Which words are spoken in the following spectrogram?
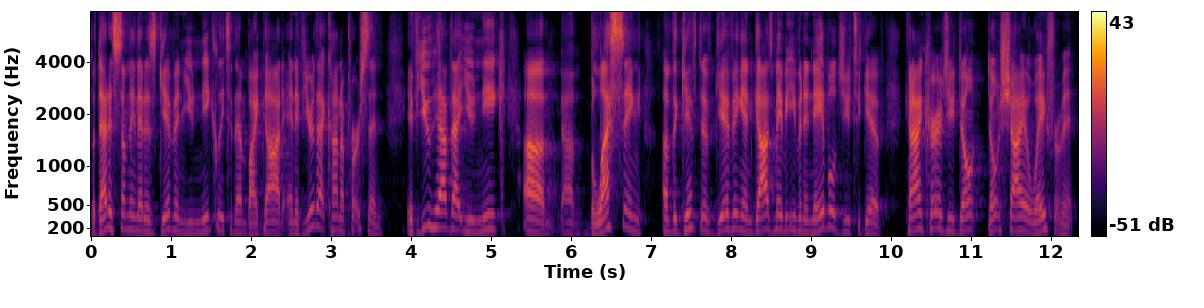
But that is something that is given uniquely to them by God. And if you're that kind of person, if you have that unique uh, blessing of the gift of giving, and God's maybe even enabled you to give, can I encourage you? Don't don't shy away from it.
